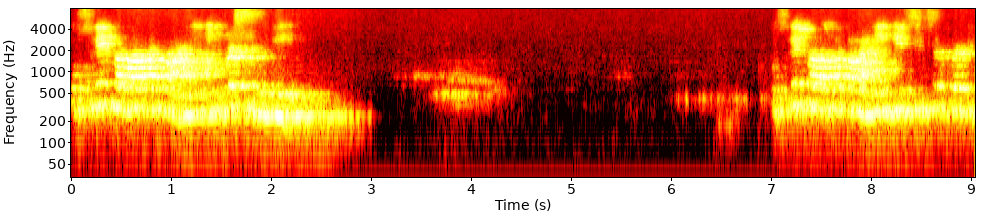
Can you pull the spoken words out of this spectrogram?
उसने कहा था, पानी की पृष्ठभूमि उसने कहा था पानी के शिक्षक पर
